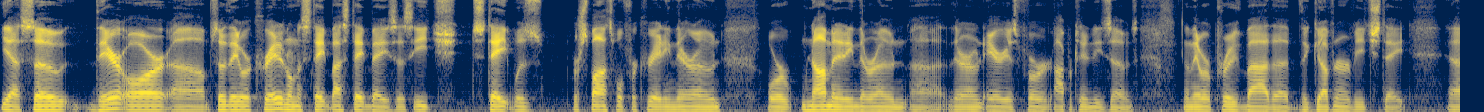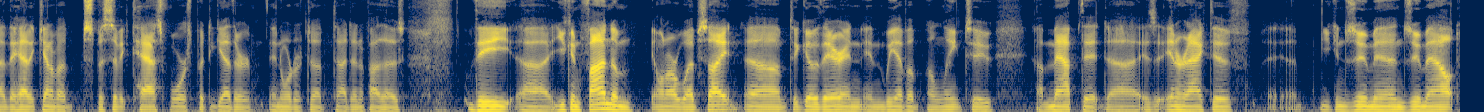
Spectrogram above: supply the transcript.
Yeah, so there are, um, so they were created on a state by state basis. Each state was responsible for creating their own or nominating their own uh, their own areas for opportunity zones, and they were approved by the the governor of each state. Uh, they had a kind of a specific task force put together in order to, to identify those. The uh, you can find them on our website um, to go there, and, and we have a, a link to a map that uh, is interactive. Uh, you can zoom in, zoom out,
